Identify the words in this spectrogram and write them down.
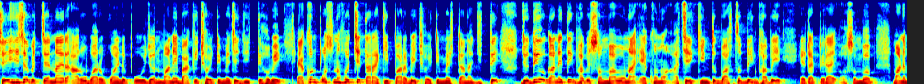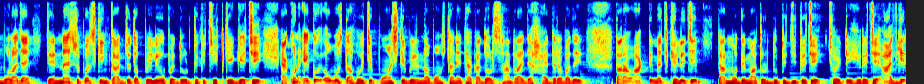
সেই হিসাবে চেন্নাইয়ের আরও বারো পয়েন্টের প্রয়োজন মানে বাকি ছয়টি ম্যাচে জিততে হবে। এখন প্রশ্ন হচ্ছে তারা কি পারবে? ছয়টি ম্যাচ টানা জিততে। যদিও গাণিতিকভাবে সম্ভাবনা এখনও আছে, কিন্তু বাস্তবিকভাবে এটা প্রায় অসম্ভব। মানে বলা যায়, চেন্নাই সুপার কিং কার্যত প্লে অফে দৌড় থেকে ছিটকে গেছে। এখন একই অবস্থা হয়েছে পয়েন্টস টেবিলের নবম স্থানে থাকা দল সানরাইজার হায়দ্রাবাদের। তারাও আটটি ম্যাচ খেলেছে, তার মধ্যে মাত্র দুটি জিতেছে, ছয়টি হেরেছে। আজকের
